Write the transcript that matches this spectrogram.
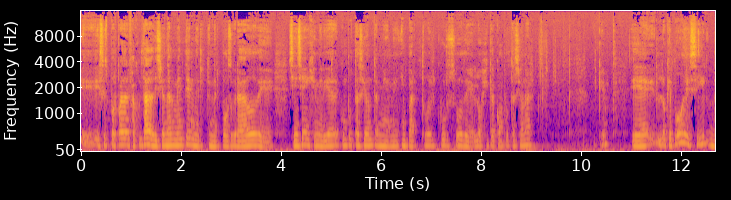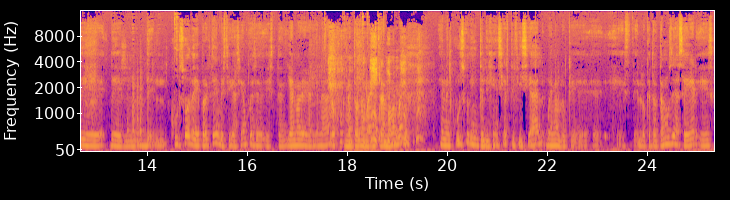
eh, eso es por parte de la facultad. Adicionalmente, en el, en el posgrado de Ciencia e Ingeniería de Computación también imparto el curso de Lógica Computacional. Eh, lo que puedo decir de, del, curso de proyecto de investigación, pues este, ya no agregaría nada a lo que comentó la maestra Norma. En el curso de inteligencia artificial, bueno, lo que, este, lo que tratamos de hacer es,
